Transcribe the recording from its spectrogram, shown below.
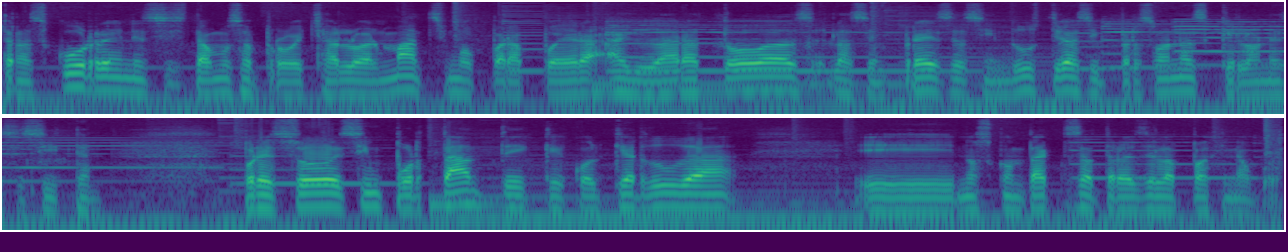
transcurre y necesitamos aprovecharlo al máximo para poder ayudar a todas las empresas, industrias y personas que lo necesiten. Por eso es importante que cualquier duda nos contactes a través de la página web.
